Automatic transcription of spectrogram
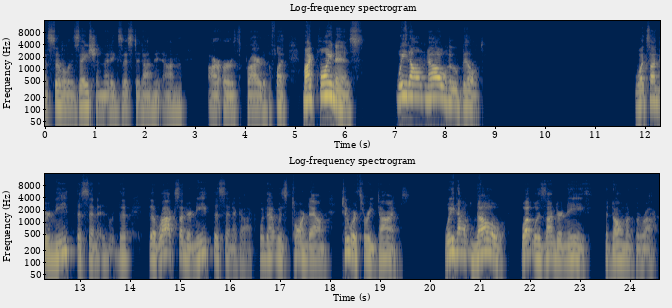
a civilization that existed on the on our earth prior to the flood. My point is we don't know who built what's underneath the the the rocks underneath the synagogue that was torn down two or three times. We don't know what was underneath the dome of the rock.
